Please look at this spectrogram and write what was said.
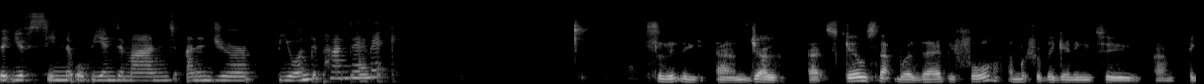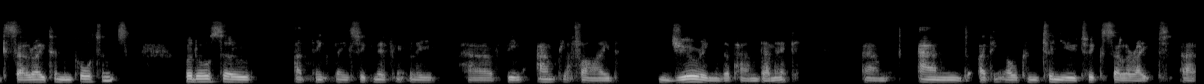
that you've seen that will be in demand and endure beyond the pandemic? Absolutely, um, Joe. Uh, skills that were there before and which were beginning to um, accelerate in importance, but also I think they significantly have been amplified during the pandemic. Um, and I think they'll continue to accelerate uh,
